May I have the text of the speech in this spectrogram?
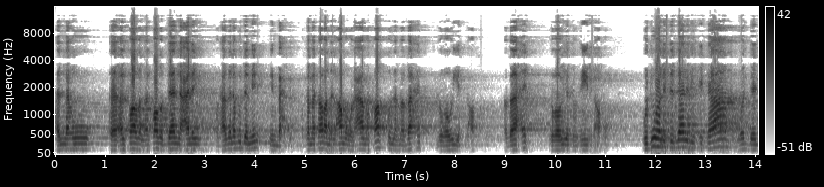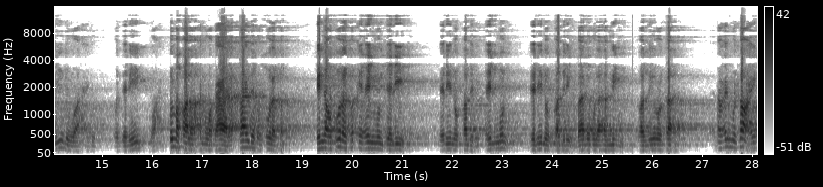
هل له آه، الفاظ الألفاظ الدالة عليه؟ وهذا لابد من من بحثه وكما ترى أن الأمر والعام الخاص كلها مباحث لغوية في العصر مباحث لغوية فيه في العصر وجوه الاستدلال بالكتاب والدليل واحد والدليل واحد. ثم قال رحمه الله تعالى قاعدة أصول الفقه. إن أصول الفقه علم جليل جليل القدر علم جليل القدر بالغ الأهمية غزير الفأل. أنه علم شرعي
